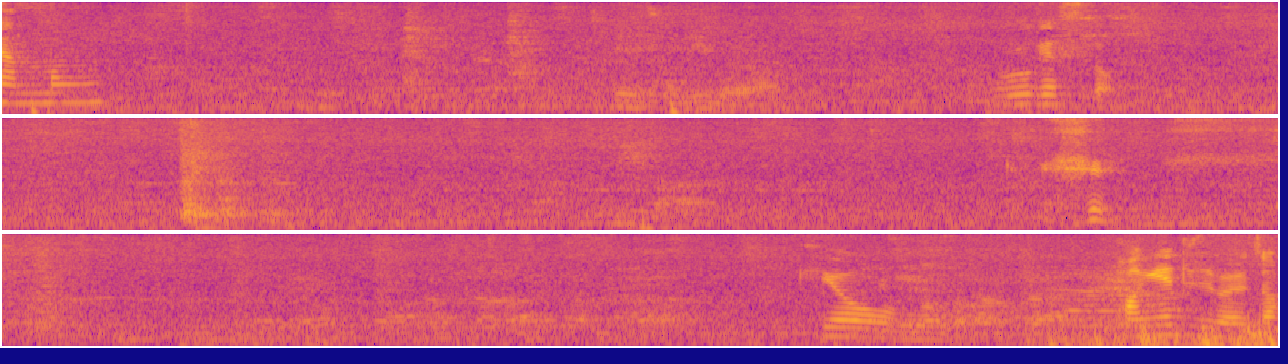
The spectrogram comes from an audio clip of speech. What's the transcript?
안녕. cam둥이 안녕. 모르겠어. 귀여워. 방해해주지 말자.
